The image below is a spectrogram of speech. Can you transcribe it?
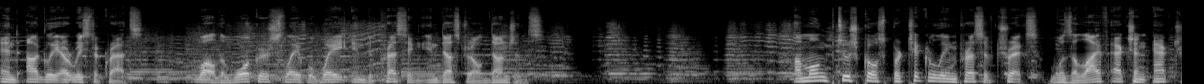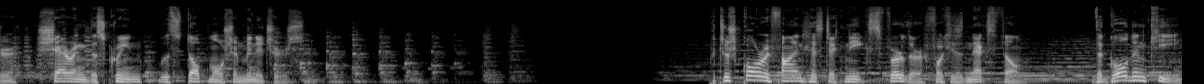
and ugly aristocrats, while the workers slave away in depressing industrial dungeons. Among Ptushko's particularly impressive tricks was a live-action actor sharing the screen with stop-motion miniatures. Ptushko refined his techniques further for his next film, the Golden Key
